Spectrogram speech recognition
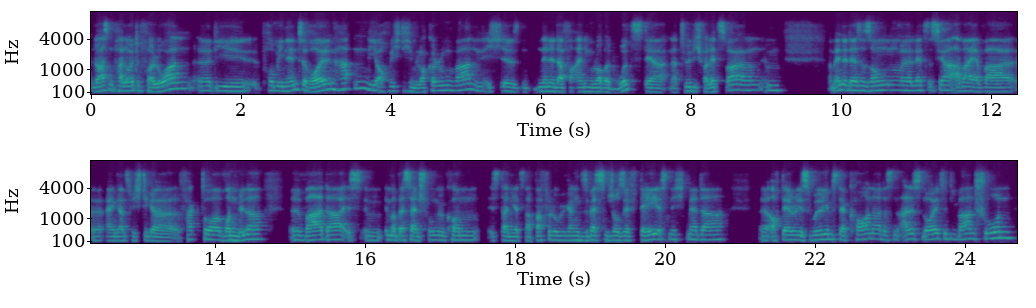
du hast ein paar Leute verloren, äh, die prominente Rollen hatten, die auch wichtig im Lockerroom waren. Ich äh, nenne da vor allen Dingen Robert Woods, der natürlich verletzt war im, am Ende der Saison äh, letztes Jahr, aber er war äh, ein ganz wichtiger Faktor. Von Miller äh, war da, ist im, immer besser in Schwung gekommen, ist dann jetzt nach Buffalo gegangen. Sebastian Joseph Day ist nicht mehr da. Äh, auch Darius Williams, der Corner, das sind alles Leute, die waren schon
